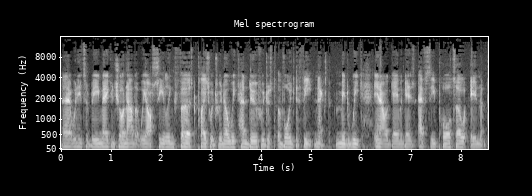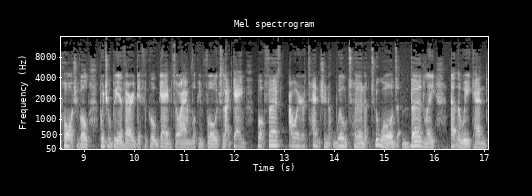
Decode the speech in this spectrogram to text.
Uh, we need to be making sure now that we are sealing first place, which we know we can do if we just avoid defeat next midweek in our game against FC Porto in Portugal, which will be a very difficult game. So I am looking forward to that game. But first, our attention will turn towards Burnley at the weekend,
